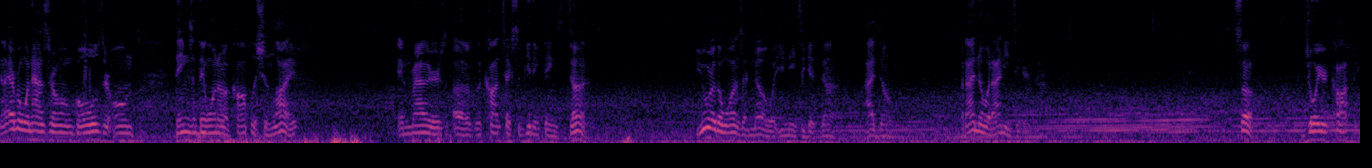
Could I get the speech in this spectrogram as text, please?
Now, everyone has their own goals, their own things that they want to accomplish in life, in matters of the context of getting things done. You are the ones that know what you need to get done. I don't. But I know what I need to get done. So, enjoy your coffee.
